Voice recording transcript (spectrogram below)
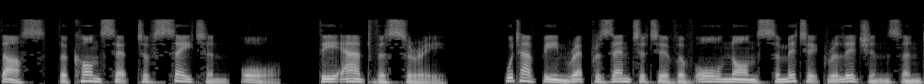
Thus, the concept of Satan, or the adversary, would have been representative of all non-Semitic religions and,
